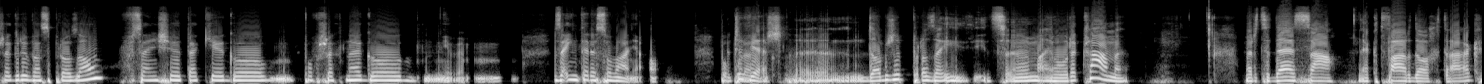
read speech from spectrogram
przegrywa z prozą w sensie takiego powszechnego, nie wiem, zainteresowania. O, Czy wiesz, y, dobrzy prozaicy mają reklamy. Mercedesa, jak Twardoch, tak?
